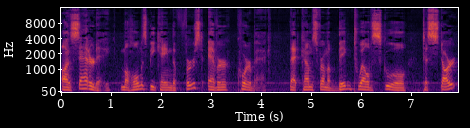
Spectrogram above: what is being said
On Saturday, Mahomes became the first ever quarterback that comes from a Big 12 school to start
